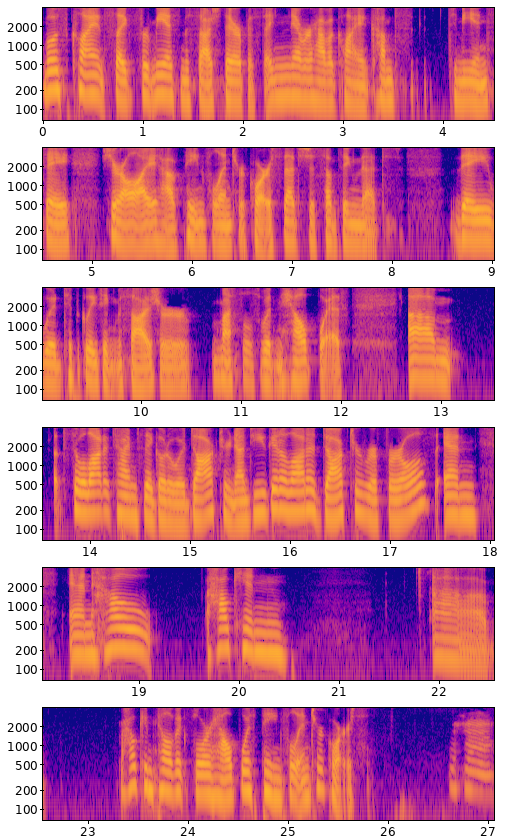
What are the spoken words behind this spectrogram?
most clients like for me as a massage therapist, I never have a client come to me and say, "Cheryl, I have painful intercourse." That's just something that they would typically think massage or muscles wouldn't help with. Um, so a lot of times they go to a doctor. Now, do you get a lot of doctor referrals and and how how can uh, how can pelvic floor help with painful intercourse? Mm-hmm.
